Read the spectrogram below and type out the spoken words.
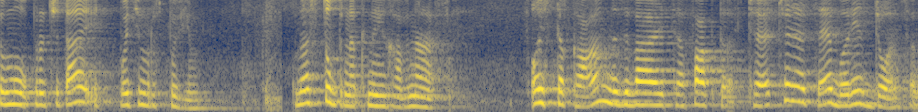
тому прочитаю і потім розповім. Наступна книга в нас ось така, називається Фактор Черчилля. Це Борис Джонсон,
